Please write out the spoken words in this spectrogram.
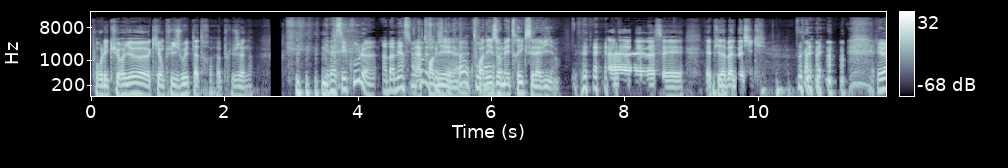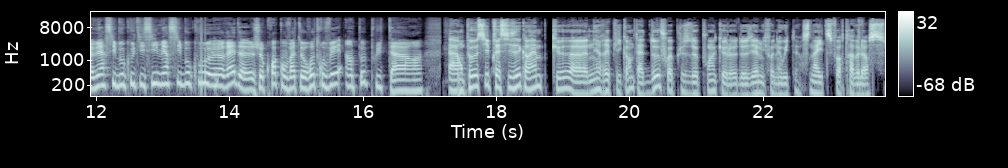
pour les curieux euh, qui ont pu y jouer peut-être euh, plus jeunes. Eh ben c'est cool. Ah bah merci La beaucoup parce que 3D, j'étais pas au euh, courant. 3D isométrique, c'est la vie. hein. Euh, là, c'est... Et puis la balle magique. Eh ben merci beaucoup Tissi, merci beaucoup euh, Red. Je crois qu'on va te retrouver un peu plus tard. Euh, on peut aussi préciser quand même que euh, Nier Replicant a deux fois plus de points que le deuxième If on a Winter's Night for Travelers.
